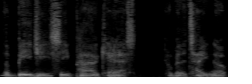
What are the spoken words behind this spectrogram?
The BGC podcast. You better tighten up.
